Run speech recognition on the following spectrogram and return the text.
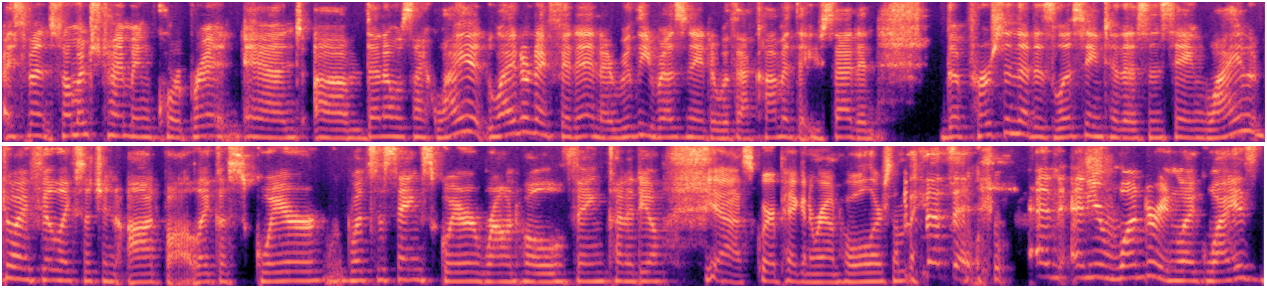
I spent so much time in corporate and um, then I was like, why why don't I fit in? I really resonated with that comment that you said. And the person that is listening to this and saying, why do I feel like such an oddball? Like a square, what's the saying? Square round hole thing kind of deal. Yeah, square peg in a round hole or something. That's it. And and you're wondering like why is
